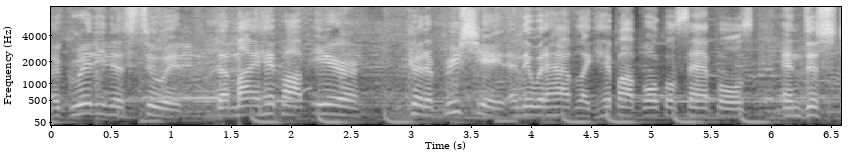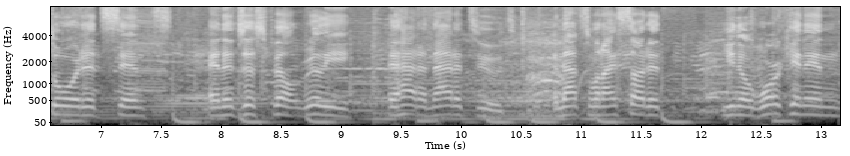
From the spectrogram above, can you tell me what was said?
a grittiness to it that my hip hop ear could appreciate and they would have like hip hop vocal samples and distorted synths and it just felt really it had an attitude. And that's when I started, you know, working in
